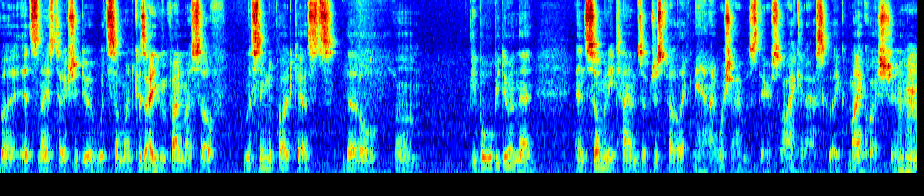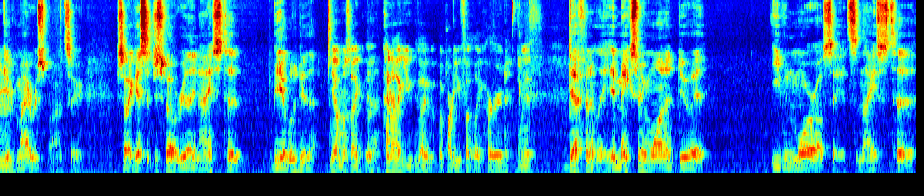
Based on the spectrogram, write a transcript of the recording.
But it's nice to actually do it with someone because I even find myself listening to podcasts that'll um, people will be doing that and so many times I've just felt like, man, I wish I was there so I could ask like my question or Mhm. give my response or so I guess it just felt really nice to be able to do that. Yeah, almost like Yeah. kind of like you like a part of you felt like heard with. Definitely. It makes me want to do it even more, I'll say. It's nice to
